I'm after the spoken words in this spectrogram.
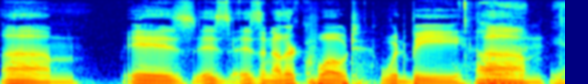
Um, is is is another quote would be oh, yeah, um, yeah.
